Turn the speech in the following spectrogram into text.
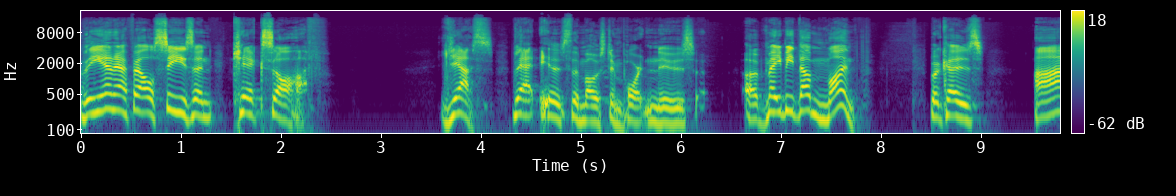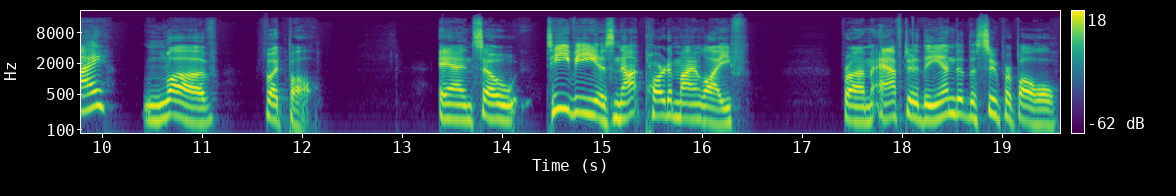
the NFL season kicks off. Yes, that is the most important news of maybe the month because I love football. And so TV is not part of my life from after the end of the Super Bowl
